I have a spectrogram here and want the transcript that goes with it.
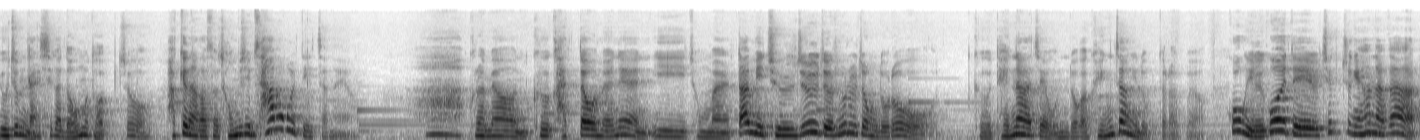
요즘 날씨가 너무 덥죠. 밖에 나가서 점심 사 먹을 때 있잖아요. 아, 그러면 그 갔다 오면은 이 정말 땀이 줄줄줄 흐를 정도로 그 대낮의 온도가 굉장히 높더라고요. 꼭 읽어야 될 책 중에 하나가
